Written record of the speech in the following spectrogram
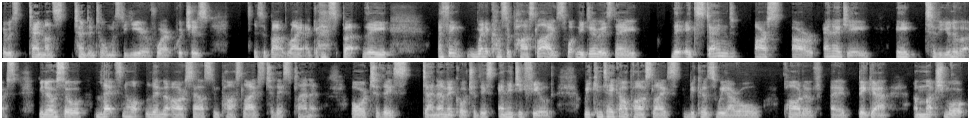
it was 10 months turned into almost a year of work which is it's about right, I guess. But the I think when it comes to past lives, what they do is they they extend our our energy to the universe. You know, so let's not limit ourselves in past lives to this planet or to this dynamic or to this energy field. We can take our past lives because we are all part of a bigger, a much more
